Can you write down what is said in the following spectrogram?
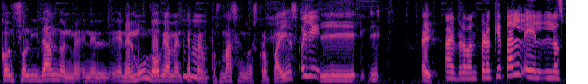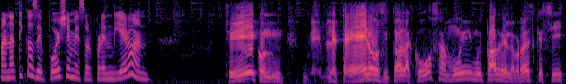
consolidando en, en el, en el mundo, obviamente, pero pues más en nuestro país. Oye. Y, y Ay, perdón, pero ¿qué tal los fanáticos de Porsche me sorprendieron? Sí, con eh, letreros y toda la cosa, muy, muy padre, la verdad es que sí,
